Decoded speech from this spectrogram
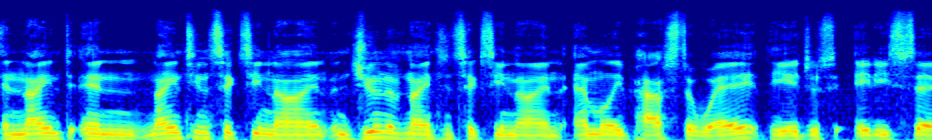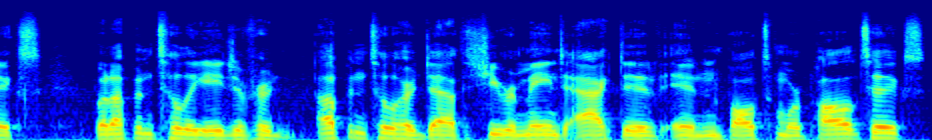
in, in 1969, in June of 1969, Emily passed away at the age of 86. But up until the age of her, up until her death, she remained active in Baltimore politics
